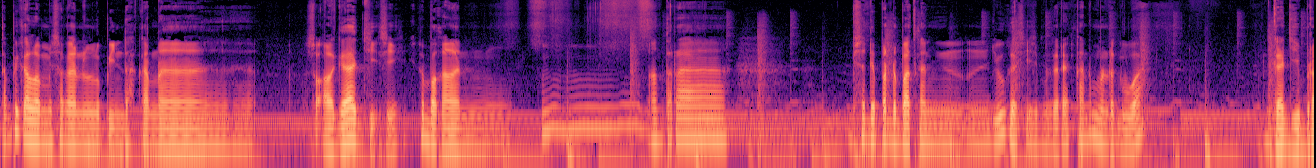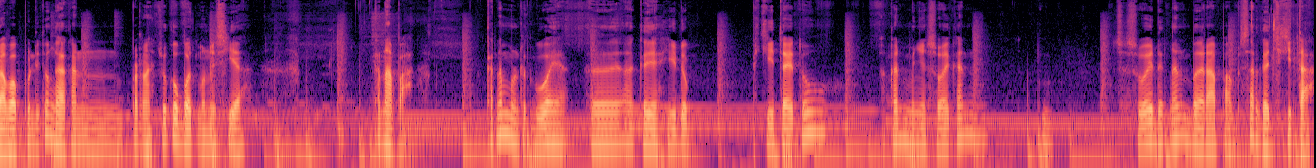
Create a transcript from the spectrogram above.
Tapi kalau misalkan lo pindah karena soal gaji sih itu bakalan hmm, antara bisa diperdebatkan juga sih sebenarnya karena menurut gua gaji berapapun itu nggak akan pernah cukup buat manusia. Kenapa? Karena menurut gue ya eh, gaya hidup kita itu akan menyesuaikan sesuai dengan berapa besar gaji kita.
